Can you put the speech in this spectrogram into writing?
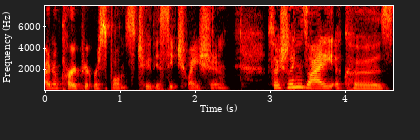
an appropriate response to this situation Social anxiety occurs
